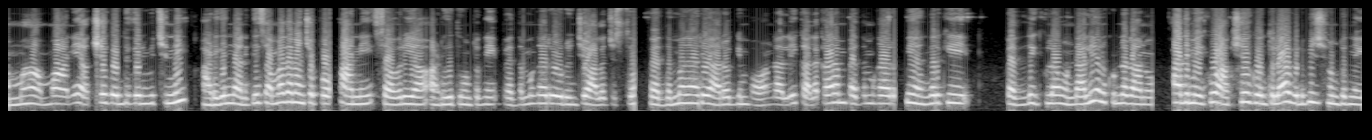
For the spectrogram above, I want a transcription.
అమ్మ అమ్మ అని అక్షయ్ గొంతు వినిపించింది. అడిగిన దానికి సమాధానం చెప్పు అని శౌర్య అడుగుతూ ఉంటుంది. పెద్దమ్మ గారి గురించి ఆలోచిస్తూ పెద్దమ్మ గారి ఆరోగ్యం బాగుండాలి కలకాలం పెద్దమ్మ గారు మీ అందరికీ పెద్ద దిక్కులా ఉండాలి అనుకుంటున్నాను. అది మీకు అక్షయ గొంతులా వినిపించి ఉంటుంది.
